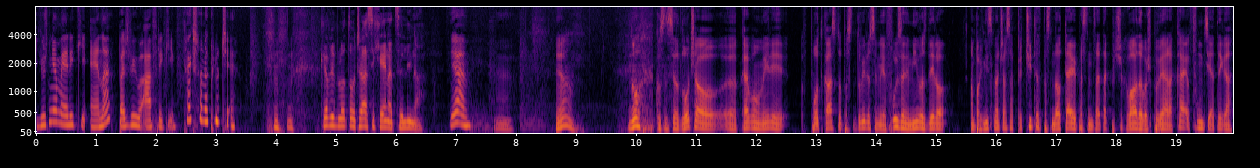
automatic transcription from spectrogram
Južni Ameriki, ena pa živi v Afriki. Kakšno na ključe? Kaj bi bilo to včasih ena celina? Ja, Ja. Ja. No, ko sem se odločal, eh, kaj bomo imeli v podkastu, pa sem to videl, se mi je fulj zanimivo zdelo, ampak nisem imel časa prečitati, pa sem dal tebi, pa sem zdaj tako pričakoval, da boš povedala, kaj je funkcija tega,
